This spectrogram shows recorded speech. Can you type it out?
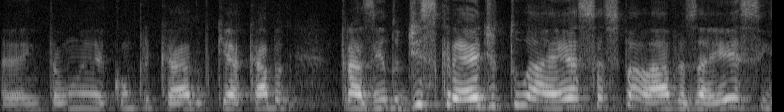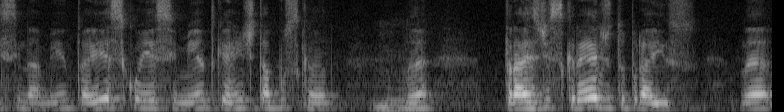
É, então é complicado, porque acaba trazendo descrédito a essas palavras, a esse ensinamento, a esse conhecimento que a gente está buscando. Uhum. Né? Traz descrédito para isso né,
